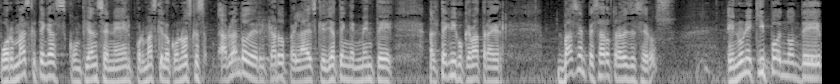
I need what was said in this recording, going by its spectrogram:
por más que tengas confianza en él, por más que lo conozcas, hablando de Ricardo Peláez, que ya tenga en mente al técnico que va a traer, ¿vas a empezar otra vez de ceros? En un equipo en donde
